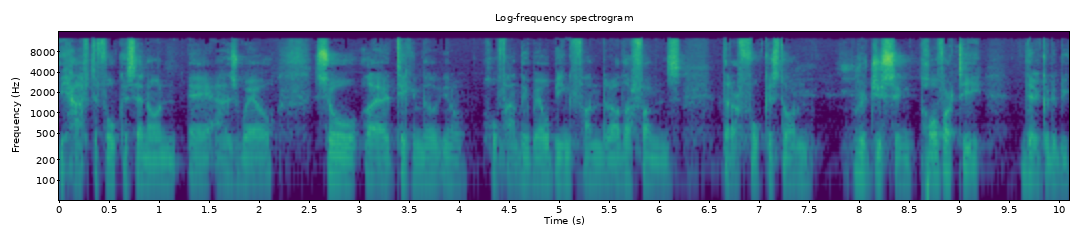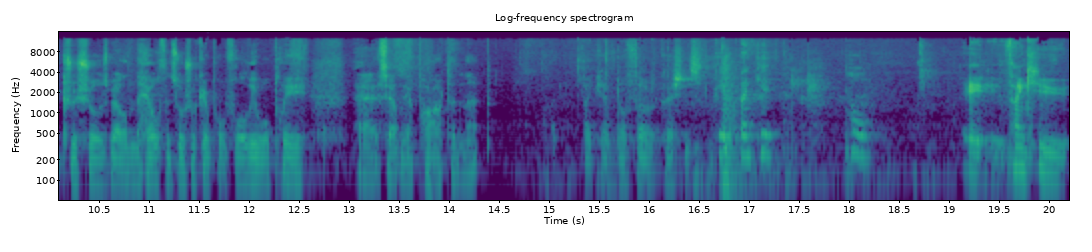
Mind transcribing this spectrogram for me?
we have to focus in on uh, as well. So uh, taking the you know whole family wellbeing fund or other funds that are focused on reducing poverty, they're going to be crucial as well. And the health and social care portfolio will play uh, certainly a part in that. Thank you. I have no further questions. Okay, thank you. Paul. Uh, thank you,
